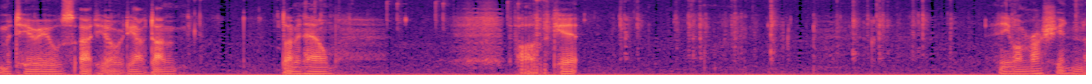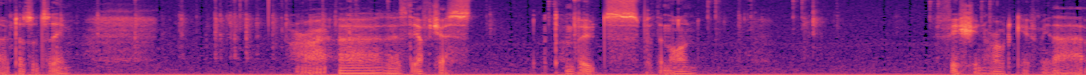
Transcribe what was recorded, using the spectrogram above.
materials. Actually, I already have diamond, diamond helm. Part of the kit. Anyone rushing? No, it doesn't seem. Alright, uh, there's the other chest. Done boots, put them on. Fishing rod, give me that.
